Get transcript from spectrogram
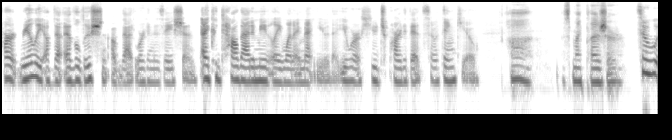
part, really, of the evolution of that organization. I could tell that immediately when I met you that you were a huge part of it. So thank you. Oh, it's my pleasure. So,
